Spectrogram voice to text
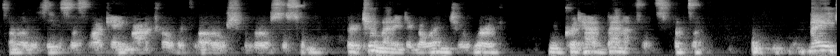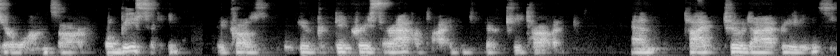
some of the diseases like amyotrophic lateral sclerosis, and there are too many to go into where you could have benefits. But the major ones are obesity, because you decrease their appetite they're ketotic, and type 2 diabetes,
